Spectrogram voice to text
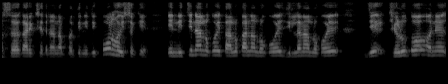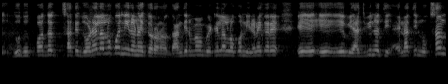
સહકારી ક્ષેત્રના પ્રતિનિધિ કોણ હોઈ શકે? એ નીચેના લોકોએ, તાલુકાના લોકોએ, જિલ્લાના લોકોએ જે ખેડૂતો અને દૂધ ઉત્પાદક સાથે જોડાયેલા લોકોએ નિર્ણય કરવાનો. ગાંધીનગરમાં બેઠેલા લોકો નિર્ણય કરે, એ, એ- વ્યાજબી નથી. એનાથી નુકસાન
